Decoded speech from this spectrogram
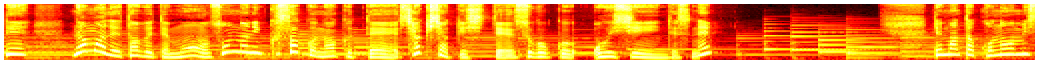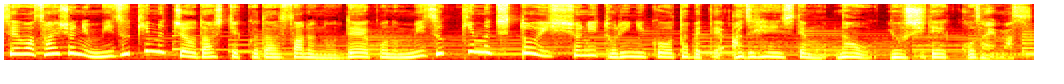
で生で食べてもそんなに臭くなくてシャキシャキしてすごく美味しいんですね。でまたこのお店は最初に水キムチを出してくださるのでこの水キムチと一緒に鶏肉を食べて味変してもなおよしでございます。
